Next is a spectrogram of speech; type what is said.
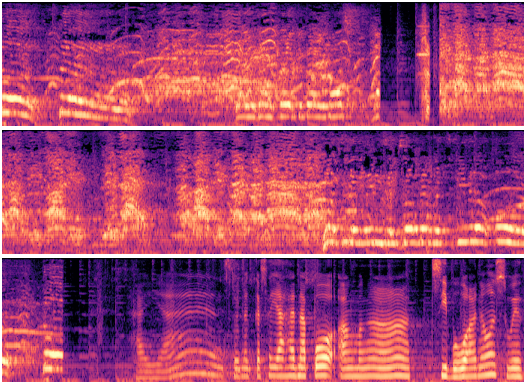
the Bell. There you go. Thank you very much. Nagkasayahan na po ang mga Cebuanos with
